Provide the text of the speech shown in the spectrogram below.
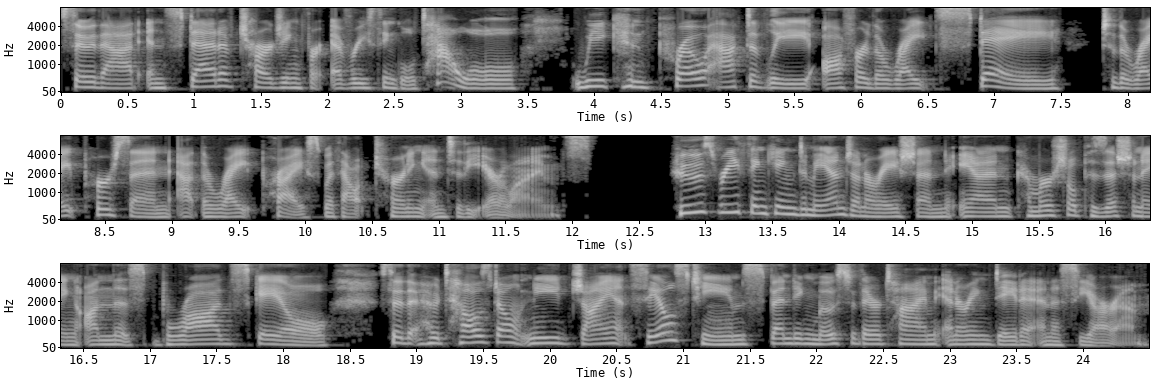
so that instead of charging for every single towel, we can proactively offer the right stay to the right person at the right price without turning into the airlines? Who's rethinking demand generation and commercial positioning on this broad scale so that hotels don't need giant sales teams spending most of their time entering data in a CRM?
